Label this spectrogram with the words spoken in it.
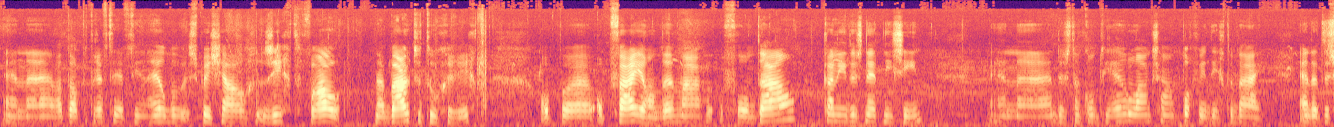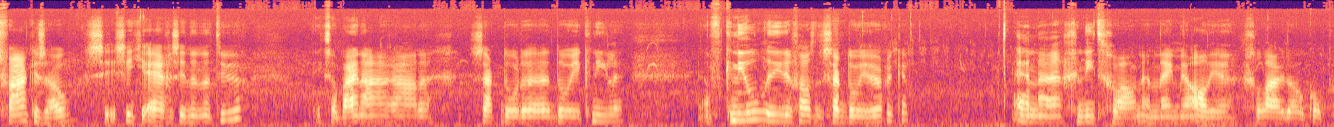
En uh, wat dat betreft heeft hij een heel speciaal zicht, vooral naar buiten toe gericht, op, uh, op vijanden. Maar frontaal kan hij dus net niet zien. En, uh, dus dan komt hij heel langzaam toch weer dichterbij. En dat is vaker zo. Zit je ergens in de natuur, ik zou bijna aanraden, zak door, de, door je knielen. Of kniel in ieder geval, zak door je hurken. En uh, geniet gewoon en neem je al je geluiden ook op.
